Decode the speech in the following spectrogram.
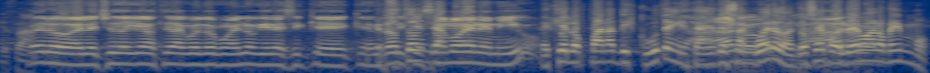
Exacto. Pero el hecho de que no esté de acuerdo con él no quiere decir que, que, Que no- no que son- seamos enemigos. Es que los panas discuten y están en desacuerdo. Entonces claro. volvemos a lo mismo.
